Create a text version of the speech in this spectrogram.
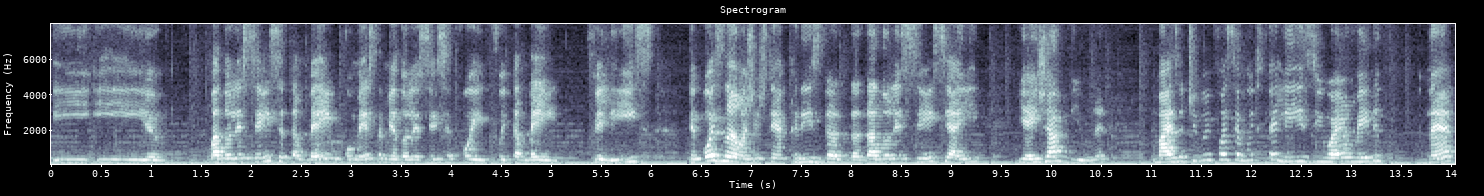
e, e uma adolescência também, o começo da minha adolescência foi, foi também feliz. Depois não, a gente tem a crise da, da, da adolescência aí, e aí já viu, né? Mas eu tive uma infância muito feliz e o Iron Maiden, né?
